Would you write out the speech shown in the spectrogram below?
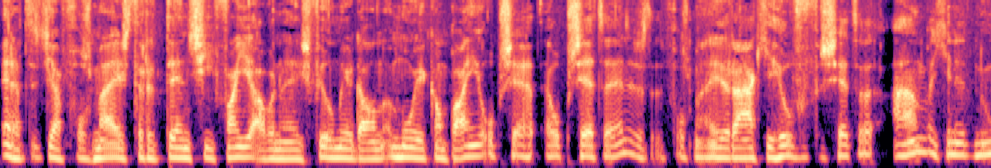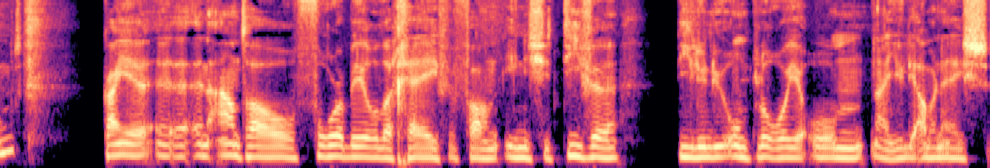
En het, is- ja, volgens mij is de retentie van je abonnees veel meer dan een mooie campagne opzet- opzetten. Hè. Dus volgens mij raak je heel veel facetten aan, wat je net noemt. Kan je eh, een aantal voorbeelden geven van initiatieven die jullie nu ontplooien om nou, jullie abonnees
